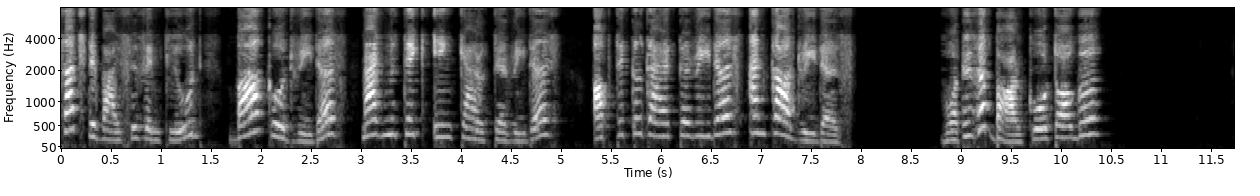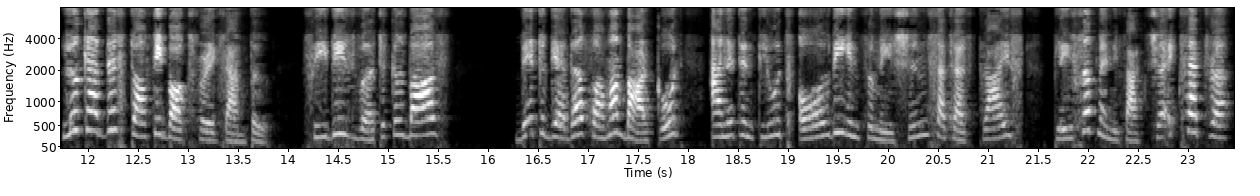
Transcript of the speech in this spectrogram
Such devices include barcode readers, magnetic ink character readers, optical character readers and card readers. What is a barcode toggle? Look at this toffee box for example. See these vertical bars? They together form a barcode and it includes all the information such as price, place of manufacture, etc.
